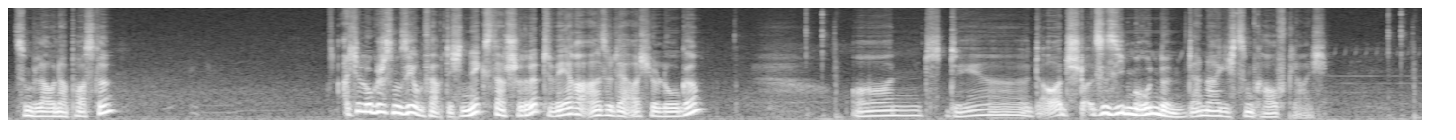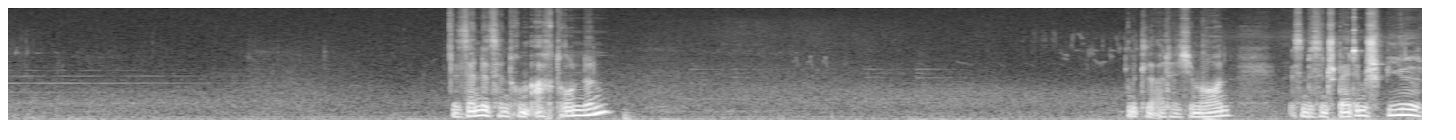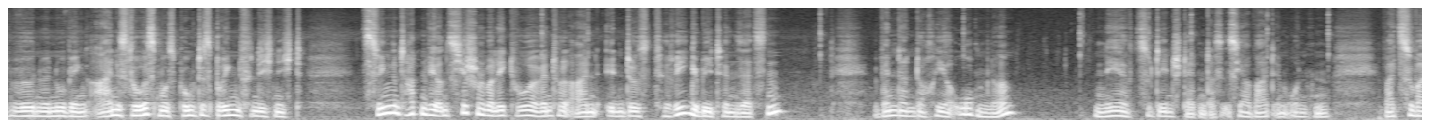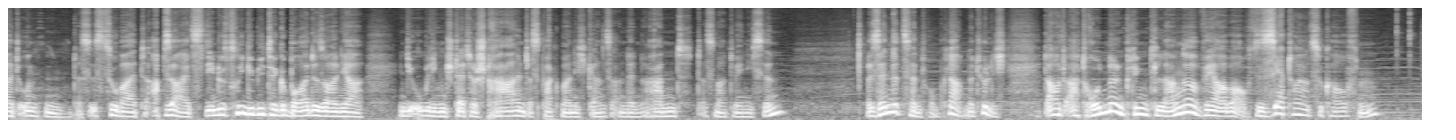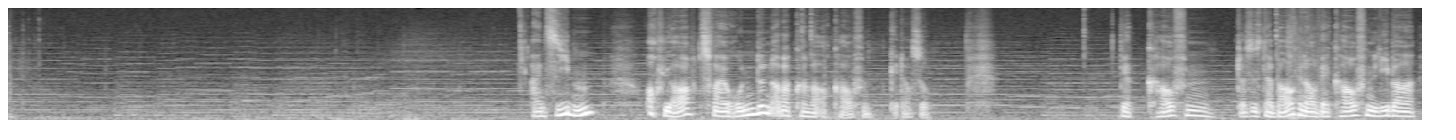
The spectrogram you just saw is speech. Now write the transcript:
Zum blauen Apostel. Archäologisches Museum fertig. Nächster Schritt wäre also der Archäologe. Und der dauert stolze sieben Runden. Da neige ich zum Kauf gleich. Sendezentrum acht Runden. Mittelalterliche Mauern. Ist ein bisschen spät im Spiel. Würden wir nur wegen eines Tourismuspunktes bringen, finde ich nicht Zwingend hatten wir uns hier schon überlegt, wo wir eventuell ein Industriegebiet hinsetzen. Wenn dann doch hier oben, ne? Nähe zu den Städten, das ist ja weit im Unten, weit zu weit unten, das ist zu weit abseits. Die Industriegebiete, Gebäude sollen ja in die obligen Städte strahlen, das packt man nicht ganz an den Rand, das macht wenig Sinn. Sendezentrum, klar, natürlich. Dauert acht Runden, klingt lange, wäre aber auch sehr teuer zu kaufen. 1,7. Ach ja, zwei Runden, aber können wir auch kaufen. Geht auch so. Wir kaufen, das ist der Bau, genau, wir kaufen lieber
